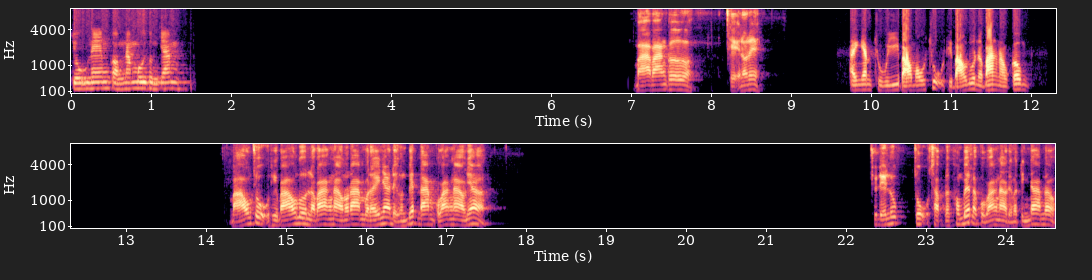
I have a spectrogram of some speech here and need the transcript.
Trụ Nam còn 50%. ba bang cơ kệ nó đi. Anh em chú ý báo máu trụ thì báo luôn là bang nào công. Báo trụ thì báo luôn là bang nào nó đam vào đấy nhá để còn biết đam của bang nào nhá. Chứ đến lúc trụ sập là không biết là của bang nào để mà tính đam đâu.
